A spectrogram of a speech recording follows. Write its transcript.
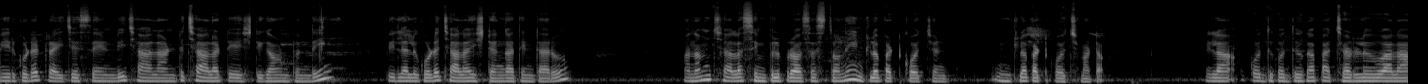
మీరు కూడా ట్రై చేసేయండి. చాలా అంటే చాలా టేస్టీగా ఉంటుంది. పిల్లలు కూడా చాలా ఇష్టంగా తింటారు. మనం చాలా సింపుల్ ప్రాసెస్తోనే ఇంట్లో పట్టుకోవచ్చు ఇంట్లో పట్టుకోవచ్చు అన్నమాట ఇలా కొద్ది కొద్దిగా పచ్చళ్ళు అలా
